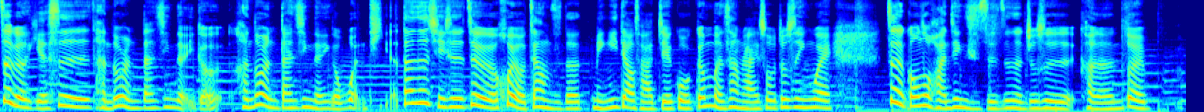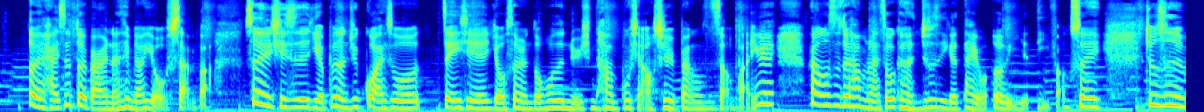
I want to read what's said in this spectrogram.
这个也是很多人担心的一个很多人担心的一个问题。但是其实这个会有这样子的民意调查结果，根本上来说，就是因为这个工作环境其实真的就是可能对。对，还是对白人男性比较友善吧，所以其实也不能去怪说这一些有色人种或者女性，他们不想要去办公室上班，因为办公室对他们来说可能就是一个带有恶意的地方，所以就是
